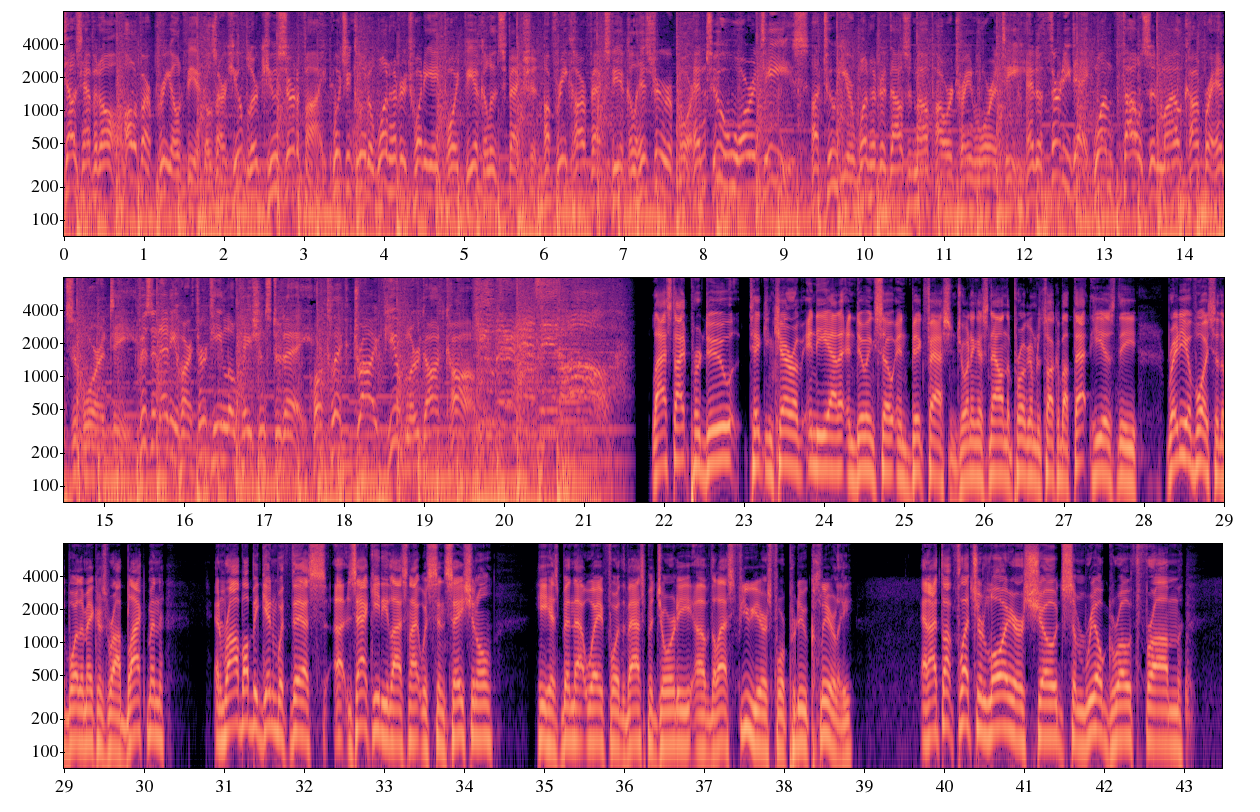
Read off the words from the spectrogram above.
does have it all. All of our pre-owned vehicles are Hubler Q certified, which include a 128-point vehicle inspection, a free Carfax vehicle history report, and two warranties. A two-year 100,000-mile powertrain warranty and a 30-day 1,000-mile comprehensive warranty. Visit any of our 13 locations today or click drivehubler.com. Hubler has it all. Last night, Purdue taking care of Indiana and doing so in big fashion. Joining us now on the program to talk about that, he is the radio voice of the Boilermakers, Rob Blackman. And Rob, I'll begin with this. Uh, Zach Edey last night was sensational. He has been that way for the vast majority of the last few years for Purdue, clearly. And I thought Fletcher Loyer showed some real growth from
